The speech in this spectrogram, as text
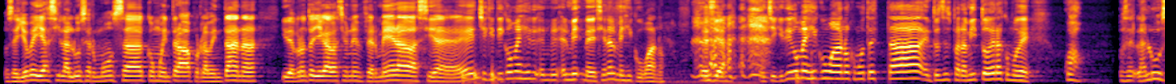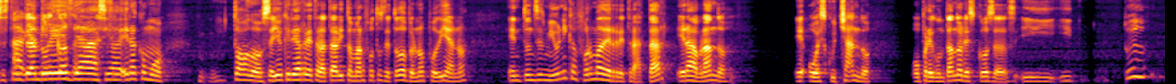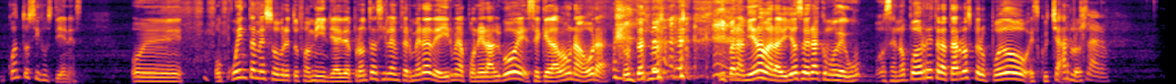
o sea, yo veía así la luz hermosa, cómo entraba por la ventana y de pronto llegaba así una enfermera, así, eh, chiquitico, me decían el mexicubano. Me decían, el chiquitico mexicubano, ¿cómo te está? Entonces para mí todo era como de, wow, o sea, la luz está entrando ella, así, era como todo, o sea, yo quería retratar y tomar fotos de todo, pero no podía, ¿no? Entonces mi única forma de retratar era hablando eh, o escuchando o preguntándoles cosas. Y, tú, ¿cuántos hijos tienes? Eh, o, cuéntame sobre tu familia. Y de pronto así la enfermera de irme a poner algo eh, se quedaba una hora contando. y para mí era maravilloso, era como de, o sea, no puedo retratarlos, pero puedo escucharlos. Claro.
